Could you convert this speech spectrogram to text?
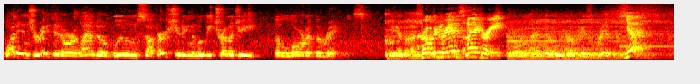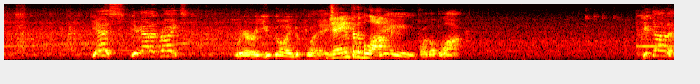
What injury did Orlando Bloom suffer shooting the movie trilogy The Lord of the Rings? Broken ribs? I agree. Orlando broke his ribs. Yep. Yes, you got it right. Where are you going to play? Jane for the block. Jane for the block. You got it.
